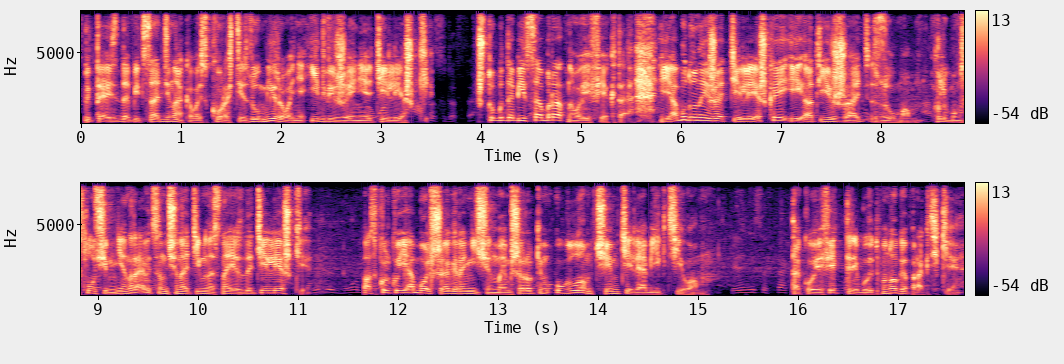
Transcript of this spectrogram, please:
пытаясь добиться одинаковой скорости зумирования и движения тележки. Чтобы добиться обратного эффекта, я буду наезжать тележкой и отъезжать зумом. В любом случае, мне нравится начинать именно с наезда тележки, поскольку я больше ограничен моим широким углом, чем телеобъективом. Такой эффект требует много практики.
